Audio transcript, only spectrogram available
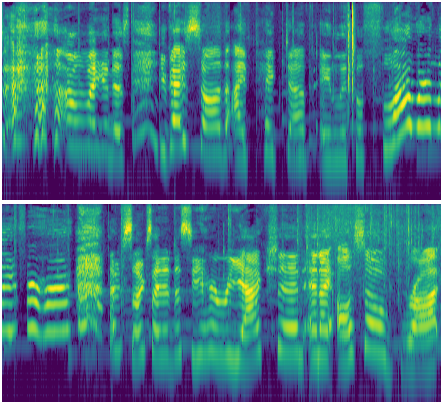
oh my goodness. You guys saw that I picked up a little flower lei for her. I'm so excited to see her reaction. And I also brought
